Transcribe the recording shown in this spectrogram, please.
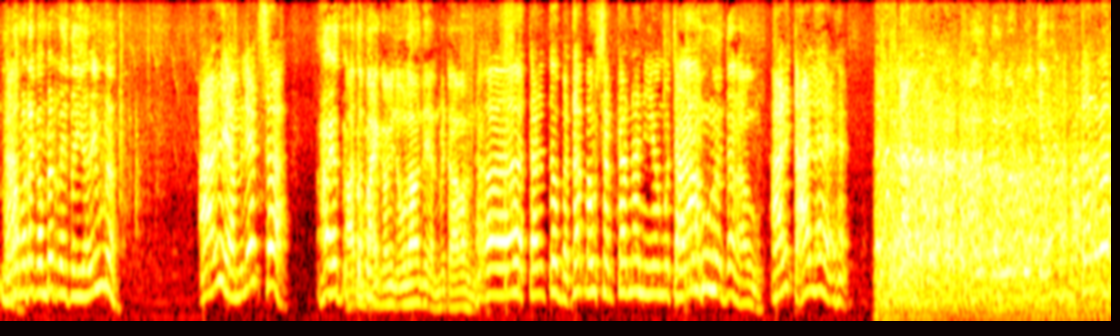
મારા માટે કમ્પ્લીટ રહી તૈયાર એમ ને? આ હેમલેટ છે. હા એ તો. ભાઈ કવિ નવું લાવે હેલ્મેટ આવવાનું હા, અત્યારે તો બધા બહુ સરકારના નિયમો ચાલે. આવું હતા ને આવું. આની ઢાલ હે. તલવાર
